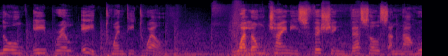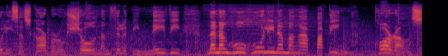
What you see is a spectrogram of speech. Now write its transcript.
noong April 8, 2012. Walong Chinese fishing vessels ang nahuli sa Scarborough Shoal ng Philippine Navy na nanghuhuli ng mga pating, corals,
